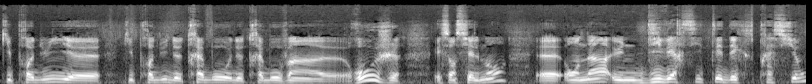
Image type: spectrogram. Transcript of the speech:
qui produit, euh, de très beaux, vins rouges essentiellement, on a une diversité d'expressions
